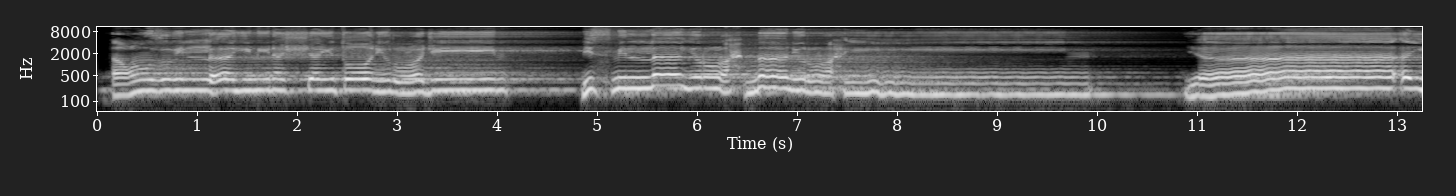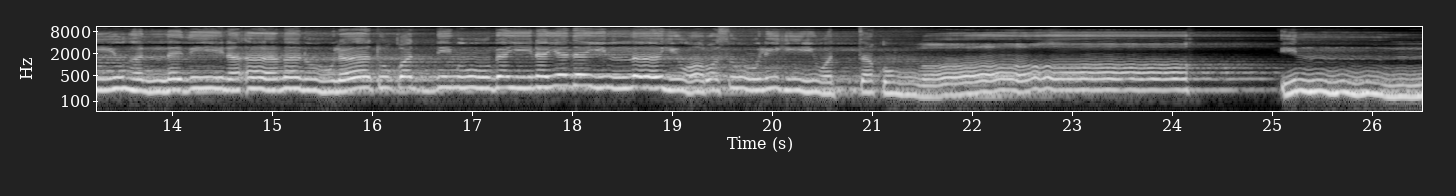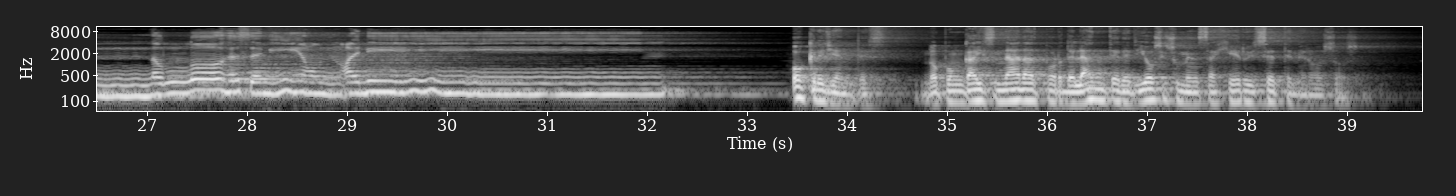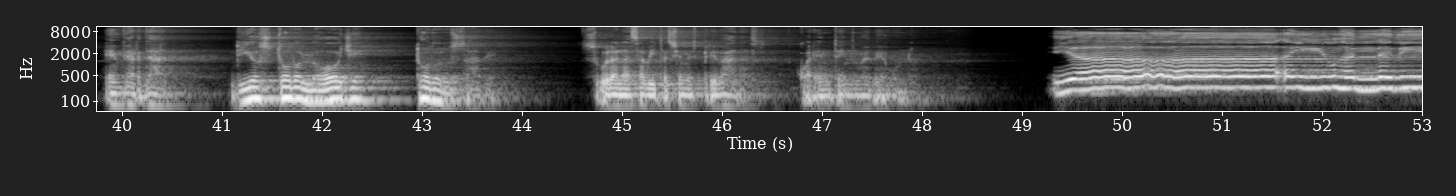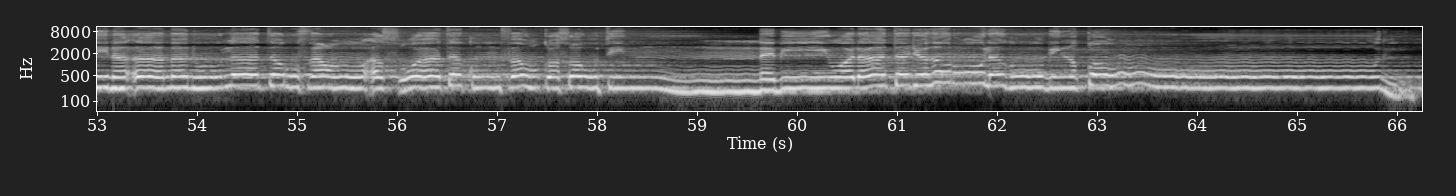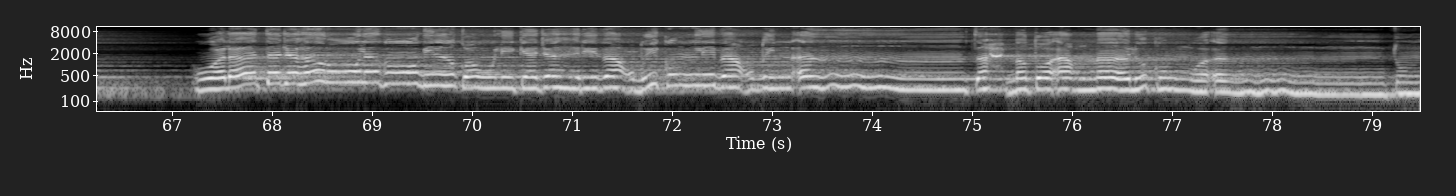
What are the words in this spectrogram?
أعوذ بالله من الشيطان الرجيم. بسم الله الرحمن الرحيم. يا أيها الذين آمنوا لا تقدموا بين يدي الله ورسوله واتقوا الله. إن الله سميع عليم. Oh creyentes, no pongáis nada por delante de Dios y su mensajero y sed temerosos. En verdad, Dios todo lo oye, todo lo sabe. Sura Las habitaciones privadas, 49.1. يا أيها الذين آمنوا لا ترفعوا أصواتكم فوق صوت النبي ولا تجهروا له بالقول ولا تجهروا له بالقول كجهر بعضكم لبعض أن تحبط أعمالكم وأنتم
